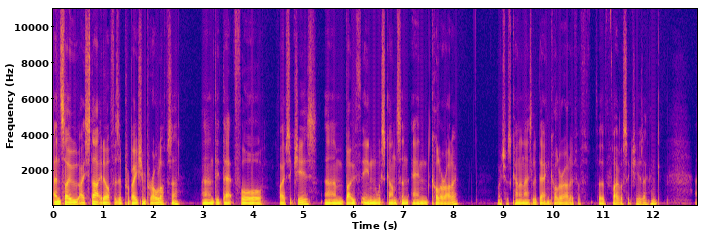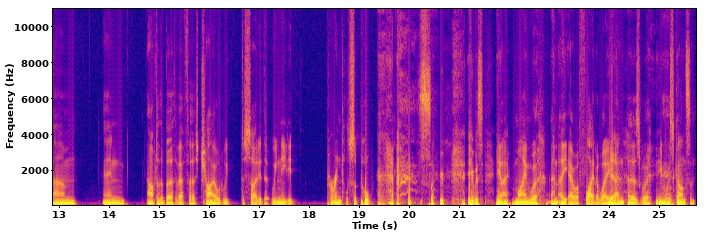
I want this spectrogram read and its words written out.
and so I started off as a probation parole officer and did that for five six years, um, both in Wisconsin and Colorado, which was kind of nice. Lived out in Colorado for for five or six years, I think. Um, and after the birth of our first child, we decided that we needed parental support. so it was, you know, mine were an eight hour flight away Yeah. and hers were in Wisconsin.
